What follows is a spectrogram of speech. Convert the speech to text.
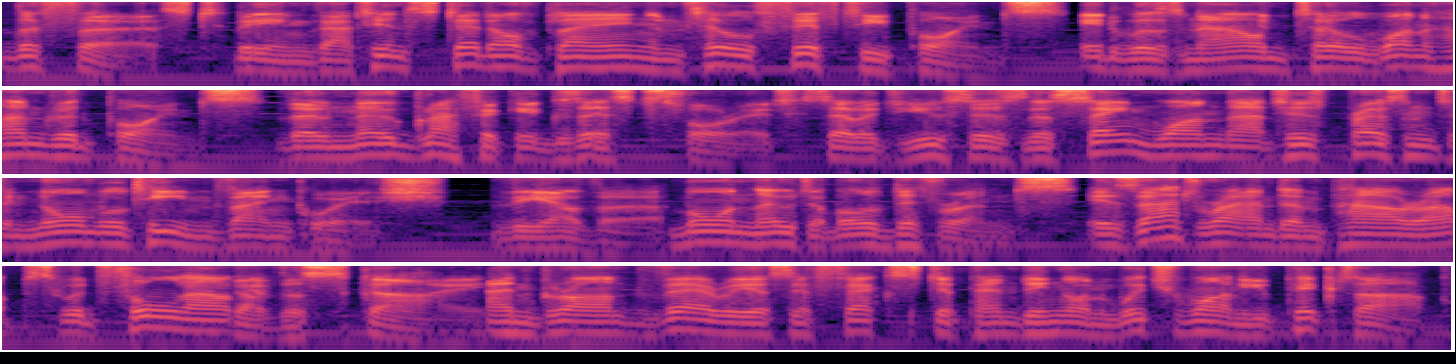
The first first being that instead of playing until 50 points, it was now until 100 points, though no graphic exists for it so it uses the same one that is present in normal Team Vanquish. The other, more notable difference is that random power-ups would fall out of the sky and grant various effects depending on which one you picked up.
